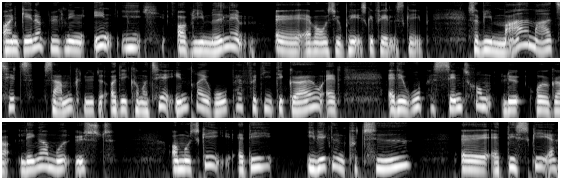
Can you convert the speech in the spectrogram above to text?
og en genopbygning ind i at blive medlem øh, af vores europæiske fællesskab. Så vi er meget, meget tæt sammenknyttet, og det kommer til at ændre Europa, fordi det gør jo, at, at Europas centrum rykker længere mod øst. Og måske er det i virkeligheden på tide, øh, øh, at det sker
